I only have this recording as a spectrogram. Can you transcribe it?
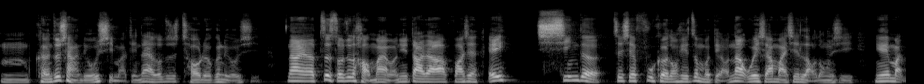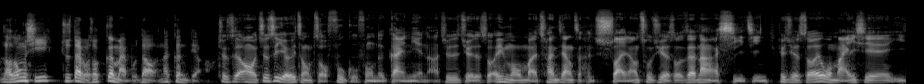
嗯，可能就想流行嘛。简单来说，就是潮流跟流行。那这时候就是好卖嘛，因为大家发现，哎，新的这些复刻东西这么屌，那我也想买一些老东西，因为买老东西就代表说更买不到，那更屌。就是哦，就是有一种走复古风的概念啊，就是觉得说，哎，我买穿这样子很帅，然后出去的时候再让它吸睛，就觉得说，哎，我买一些以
